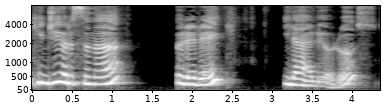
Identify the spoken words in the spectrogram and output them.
ikinci yarısını örerek ilerliyoruz.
